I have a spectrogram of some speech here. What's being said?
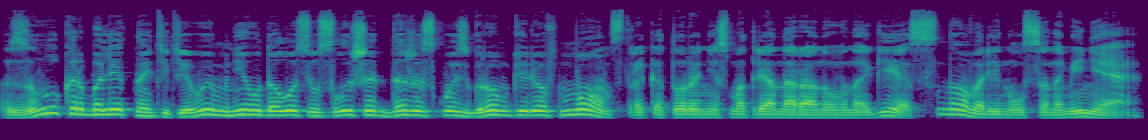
Звук арбалетной тетивы мне удалось услышать даже сквозь громкий рев монстра, который, несмотря на рану в ноге, снова ринулся на меня.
